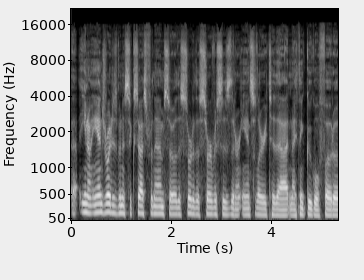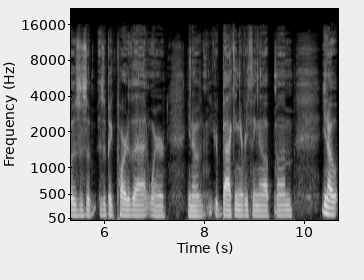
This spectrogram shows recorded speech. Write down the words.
Uh, you know, Android has been a success for them, so the sort of the services that are ancillary to that, and I think Google Photos is a is a big part of that, where you know you're backing everything up. Um, you know,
